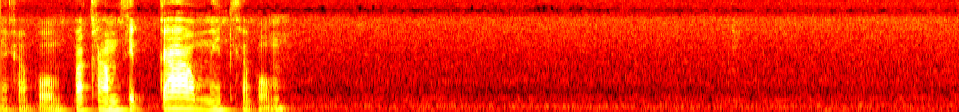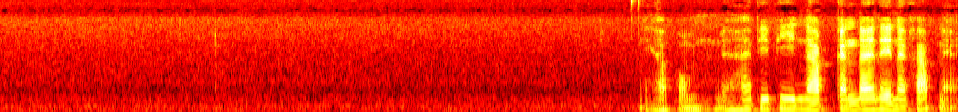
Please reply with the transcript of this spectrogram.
นะครับผมประคำสิบเก้าเม็ดครับผมนี่ครับผมเดี๋ยวให้พี่ๆนับกันได้เลยนะครับเนี่ย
